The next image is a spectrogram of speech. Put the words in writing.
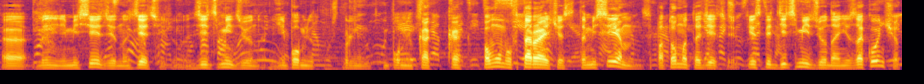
э, блин, не Мессией Дюны, дети, Дюны, детьми Дюны, не помню, блин, не помню, как, как, по-моему, вторая часть это Мессия, потом это дети. Если детьми Дюны они закончат,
